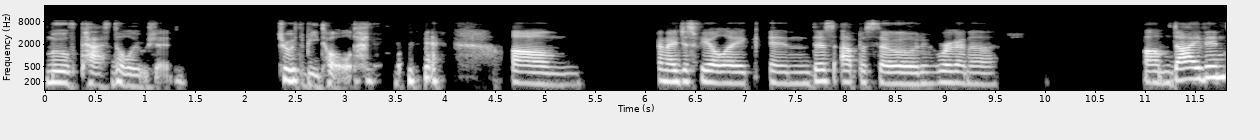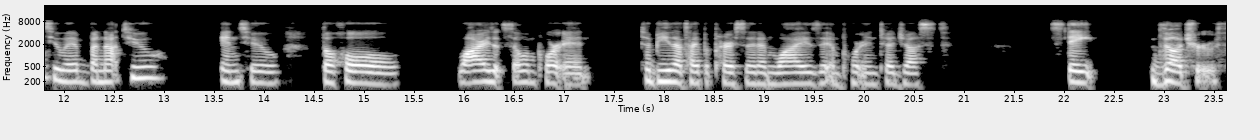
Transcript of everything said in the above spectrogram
move past delusion truth be told. Um and i just feel like in this episode we're gonna um dive into it but not too into the whole why is it so important to be that type of person? And why is it important to just state the truth?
